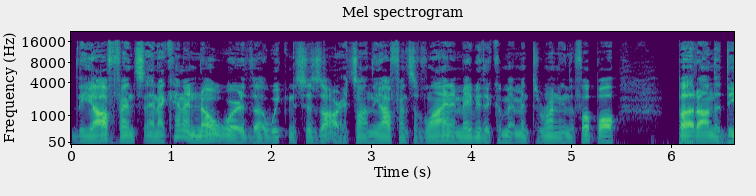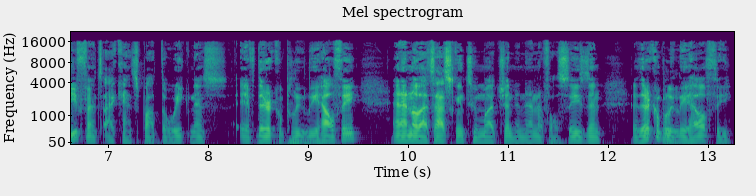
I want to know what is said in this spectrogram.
the offense and I kind of know where the weaknesses are. It's on the offensive line and maybe the commitment to running the football, but on the defense, I can't spot the weakness. If they're completely healthy, and I know that's asking too much in an NFL season, if they're completely healthy,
